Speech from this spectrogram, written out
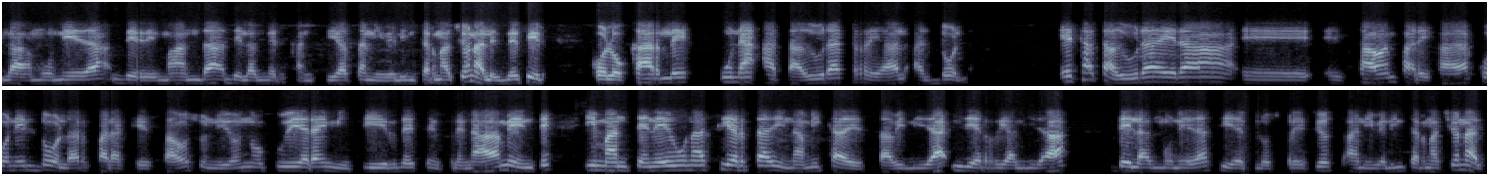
la moneda de demanda de las mercancías a nivel internacional, es decir, colocarle una atadura real al dólar. Esa atadura era, eh, estaba emparejada con el dólar para que Estados Unidos no pudiera emitir desenfrenadamente y mantener una cierta dinámica de estabilidad y de realidad de las monedas y de los precios a nivel internacional.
